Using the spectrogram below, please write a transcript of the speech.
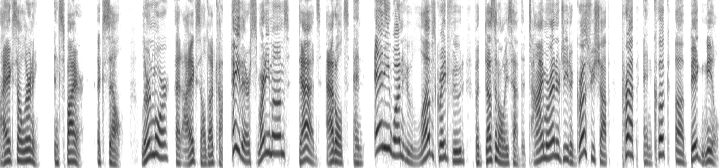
IXL Learning. Inspire. Excel. Learn more at IXL.com. Hey there, smarty moms, dads, adults, and anyone who loves great food but doesn't always have the time or energy to grocery shop, prep, and cook a big meal.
